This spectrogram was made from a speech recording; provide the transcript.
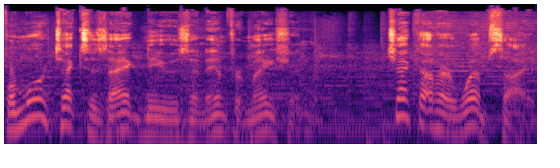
For more Texas Ag news and information, check out our website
